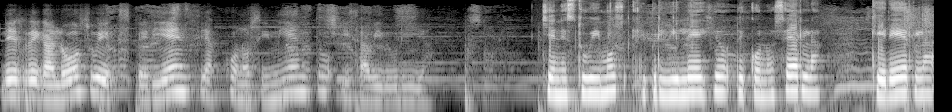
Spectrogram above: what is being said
Les regaló su experiencia, conocimiento y sabiduría. Quienes tuvimos el privilegio de conocerla, quererla,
